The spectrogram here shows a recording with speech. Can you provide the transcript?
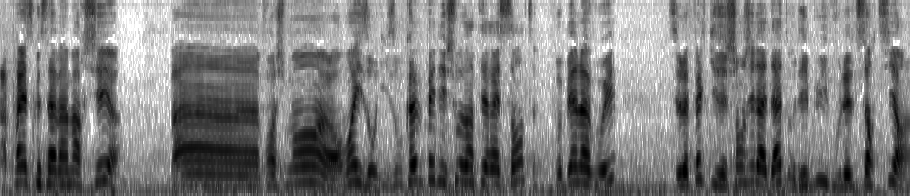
Après, est-ce que ça va marcher? Ben, franchement, alors moi, ils ont, ils ont quand même fait des choses intéressantes, faut bien l'avouer. C'est le fait qu'ils aient changé la date. Au début, ils voulaient le sortir,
